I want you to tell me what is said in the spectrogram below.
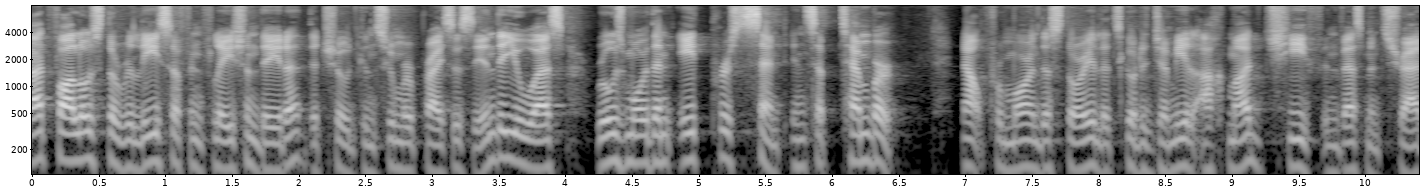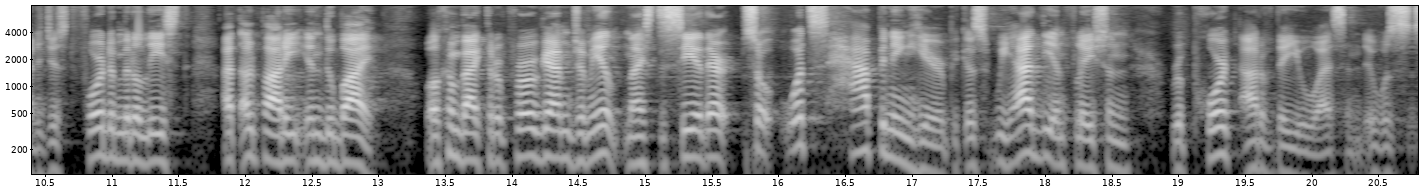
That follows the release of inflation data that showed consumer prices in the U.S. rose more than 8% in September. Now, for more on the story, let's go to Jamil Ahmad, Chief Investment Strategist for the Middle East at Alpari in Dubai. Welcome back to the program, Jamil. Nice to see you there. So, what's happening here? Because we had the inflation report out of the US and it was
